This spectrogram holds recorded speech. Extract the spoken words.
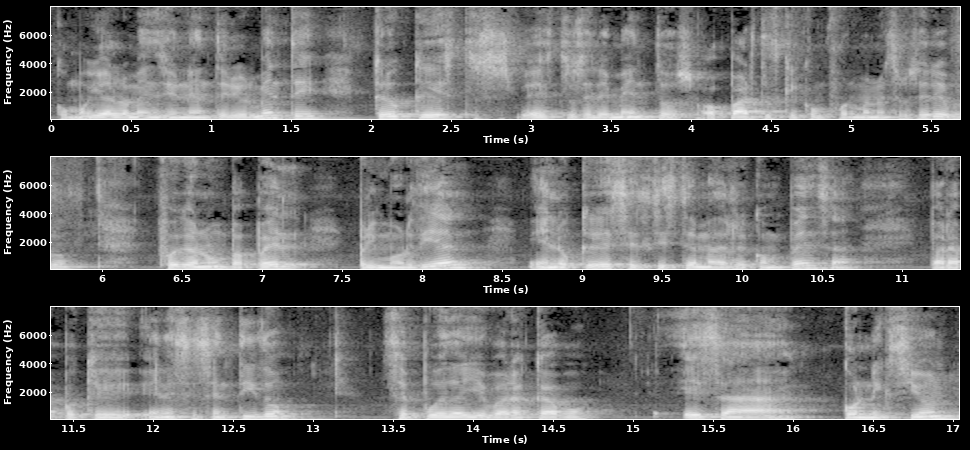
Como ya lo mencioné anteriormente, creo que estos, estos elementos o partes que conforman nuestro cerebro juegan un papel primordial en lo que es el sistema de recompensa para que en ese sentido se pueda llevar a cabo esa conexión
